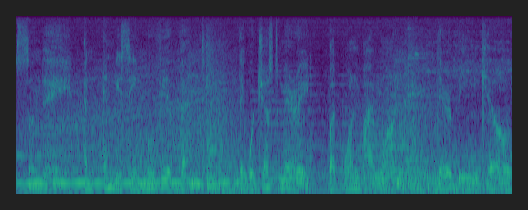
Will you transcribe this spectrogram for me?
Sunday, an NBC movie event. They were just married, but one by one, they're being killed.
